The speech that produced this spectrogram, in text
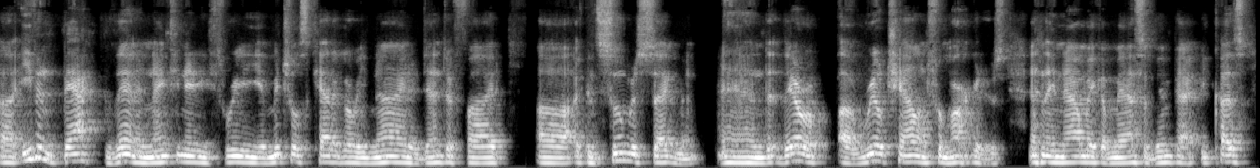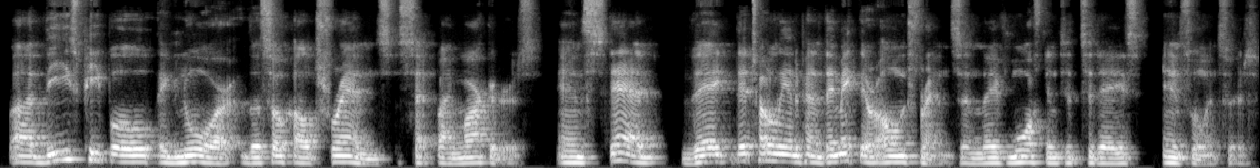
Uh, even back then in 1983, Mitchell's Category 9 identified uh, a consumer segment, and they're a, a, real challenge for marketers, and they now make a massive impact because uh, these people ignore the so-called trends set by marketers. Instead, they they're totally independent. They make their own trends, and they've morphed into today's influencers.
